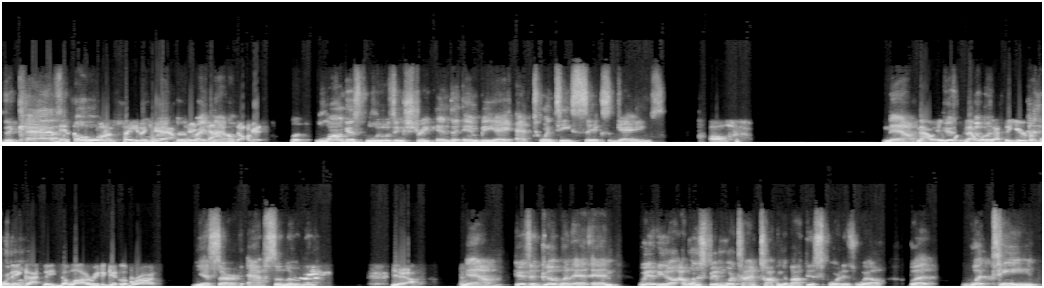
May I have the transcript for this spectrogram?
The Cavs And hold going to say the Cavs right God now. Dog it. longest losing streak in the NBA at 26 games. Oh, Now, now, here's now was that the year before they got the, the lottery to get LeBron? yes, sir, absolutely. Yeah. Now, here's a good one, and, and we, you know, I want to spend more time talking about this sport as well. But what team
